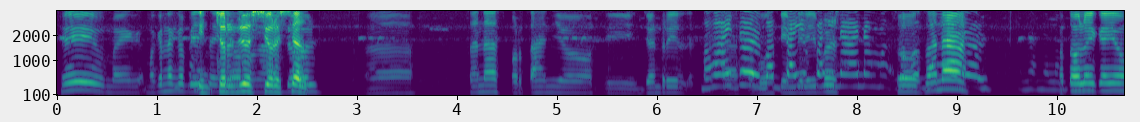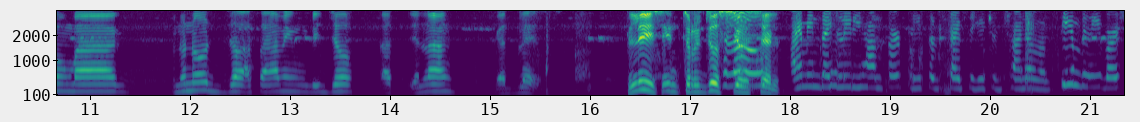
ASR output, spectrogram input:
Hey, may, magandang gabi Introduce sa inyo, yourself. idol. Ah, sana supportahan nyo si John Real at Mga idol, sa buong wag Team tayo pahinaan ng mga So, mga sana- idol. Patuloy kayong mag nanonood sa, sa aming video at yan lang. God bless. Please introduce Hello, yourself. I'm Inday Lady Hunter. Please subscribe sa YouTube channel ng Team Believers.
